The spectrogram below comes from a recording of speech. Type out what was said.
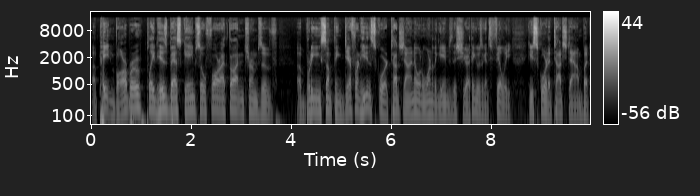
Uh, Peyton Barber played his best game so far, I thought, in terms of uh, bringing something different. He didn't score a touchdown. I know in one of the games this year, I think it was against Philly, he scored a touchdown. But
